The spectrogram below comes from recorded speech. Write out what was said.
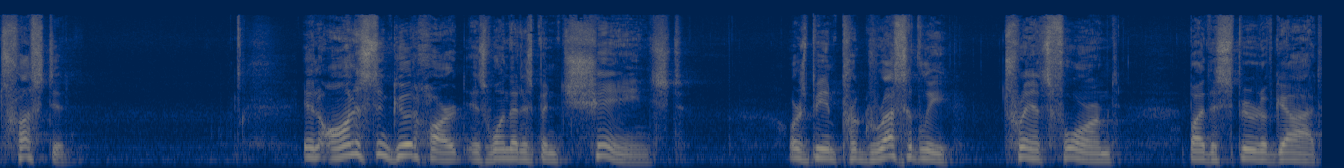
trusted. An honest and good heart is one that has been changed or is being progressively transformed by the Spirit of God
